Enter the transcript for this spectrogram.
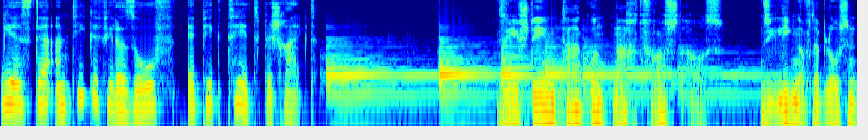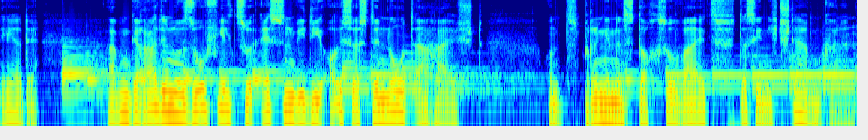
wie es der antike Philosoph Epiktet beschreibt. Sie stehen Tag und Nacht Frost aus. Sie liegen auf der bloßen Erde, haben gerade nur so viel zu essen, wie die äußerste Not erheischt, und bringen es doch so weit, dass sie nicht sterben können.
